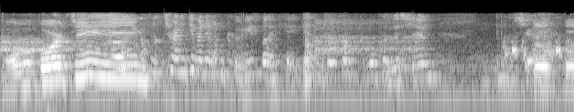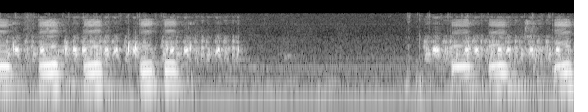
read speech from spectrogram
Level 14. I'm trying to give anyone cooties, but I can't get into a comfortable position in the chair. Boop boop boop boop boop boop. Boop boop boop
